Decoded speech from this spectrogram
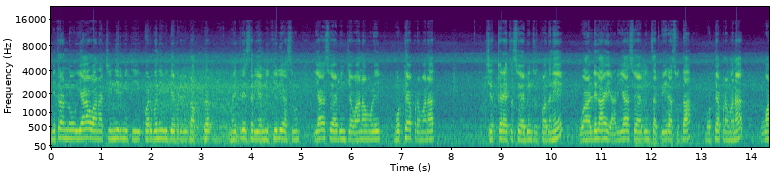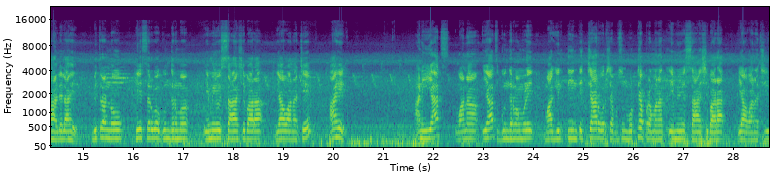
मित्रांनो या वाणाची निर्मिती परभणी विद्यापीठातील डॉक्टर मैत्रे सर यांनी केली असून या सोयाबीनच्या वाणामुळे मोठ्या प्रमाणात शेतकऱ्याचं सोयाबीनचं उत्पादन हे वाढलेलं आहे. आणि या सोयाबीनचा पेरासुद्धा मोठ्या प्रमाणात वाढलेला आहे. मित्रांनो हे सर्व गुणधर्म एम एस सहाशे बारा या वाणाचे आहेत. आणि याच वाना याच गुणधर्मामुळे मागील तीन ते चार वर्षापासून मोठ्या प्रमाणात एम यू एस सहाशे बारा या वाहनाची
